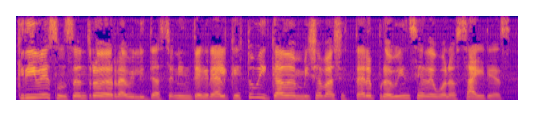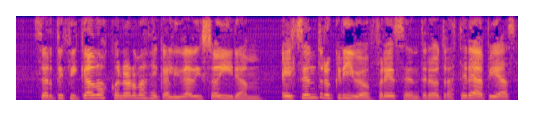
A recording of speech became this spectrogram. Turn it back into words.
CRIBE es un centro de rehabilitación integral que está ubicado en Villa Ballester, provincia de Buenos Aires. Certificados con normas de calidad ISO-IRAM. El centro CRIBE ofrece, entre otras terapias,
